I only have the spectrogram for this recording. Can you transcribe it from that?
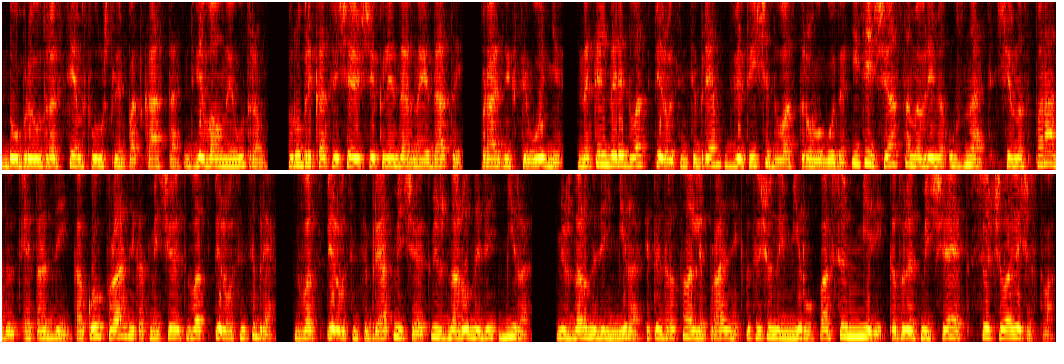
Доброе утро всем слушателям подкаста «Две волны утром». Рубрика, освещающая календарные даты. Праздник сегодня. На календаре 21 сентября 2022 года. И сейчас самое время узнать, чем нас порадует этот день. Какой праздник отмечают 21 сентября? 21 сентября отмечают Международный день мира. Международный день мира – это интернациональный праздник, посвященный миру во всем мире, который отмечает все человечество.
